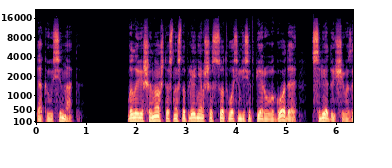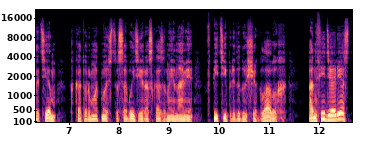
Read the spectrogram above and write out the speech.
так и у Сената было решено, что с наступлением 681 года, следующего за тем, к которому относятся события, рассказанные нами в пяти предыдущих главах, Анфидий Арест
